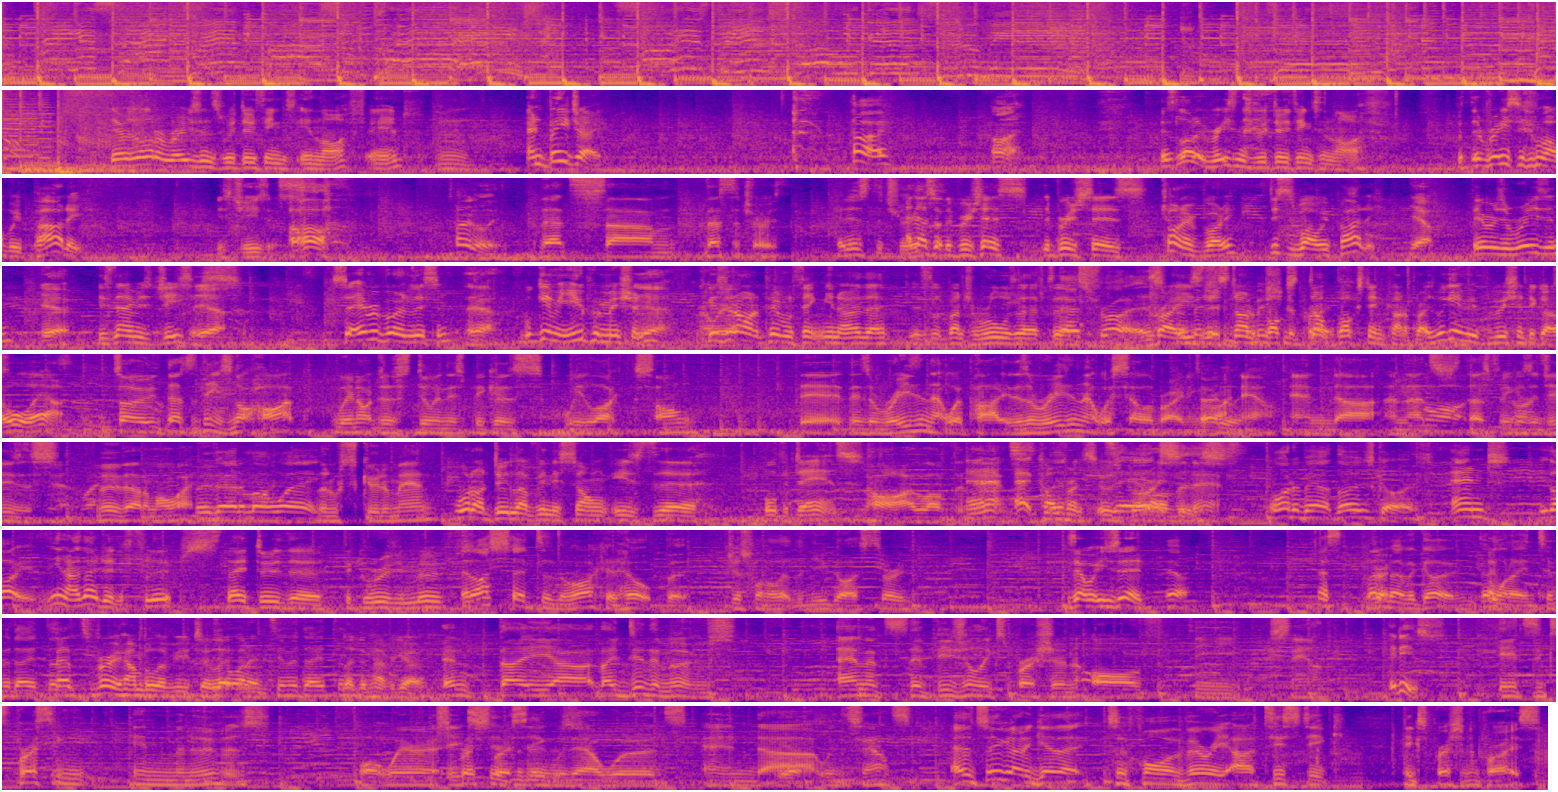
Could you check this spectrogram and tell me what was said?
and bring a sacrifice of praise. For He's been so good to me. Yeah. There's a lot of reasons we do things in life, and mm. and BJ. Hi. Hi. There's a lot of reasons we do things in life, but the reason why we party is Jesus. Oh, Totally. that's, um, that's the truth. It is the truth. And that's what the bridge says. The bridge says, "Come on, everybody. This is why we party. Yep. There is a reason. Yeah. His name is Jesus. Yeah. So everybody, listen. Yeah. We're giving you permission. Yeah. Because Oh, we don't want people to think, you know, that there's a bunch of rules they have to. That's right. It's Praise. It's not a box, to not boxed in kind of praise. We're giving you permission to go all out. So that's the thing. It's not hype. We're not just doing this because we like the song. There, there's a reason that we're partying. There's a reason that we're celebrating Totally. right now, and uh, and that's that's because of Jesus. Move out of my way, Move out of my way. little scooter man. What I do love in this song is the all the dance. Oh, I love the And at, dance. at conference, it was Dances. great. Dances. What about those guys? And like you know, they do the flips, they do the the groovy moves. And I said to them I could help, but just want to let the new guys through. Is that what you said? Yeah. That's Let very, them have a go. You don't want to intimidate them. that's very humble of you to you let don't want to them, intimidate them. let them have a go. and they uh, they did the moves, and it's the visual expression of the sound. It is. It's expressing in manoeuvres what we're expressing with our words and uh, Yeah. with the sounds. And the two go together to form a very artistic expression of praise.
